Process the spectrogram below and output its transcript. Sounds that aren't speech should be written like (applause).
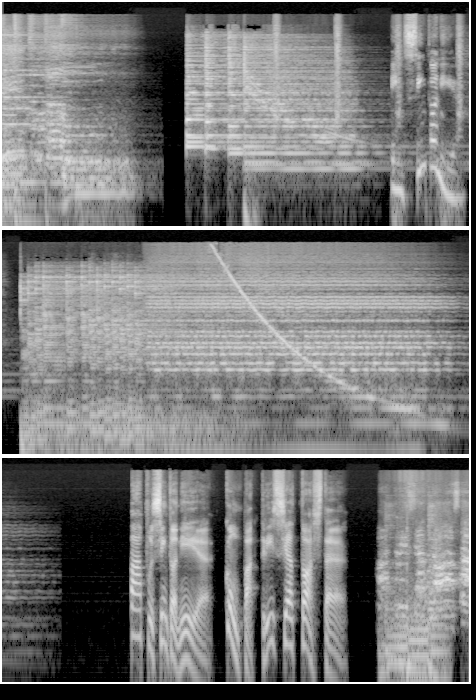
em sintonia. Papo Sintonia, com Patrícia Tosta. Patrícia Tosta.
